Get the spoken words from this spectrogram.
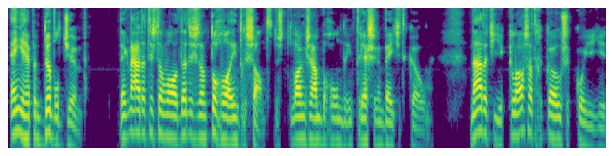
En je hebt een double jump. Ik denk, nou, dat is, dan wel, dat is dan toch wel interessant. Dus langzaam begon de interesse een beetje te komen. Nadat je je klas had gekozen, kon je je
